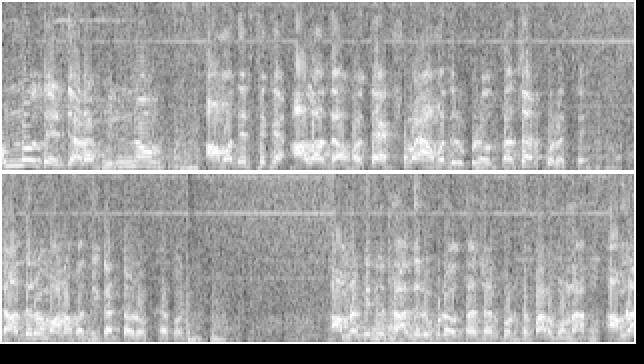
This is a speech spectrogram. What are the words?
অন্যদের যারা ভিন্ন আমাদের থেকে আলাদা, হয়তো একসময় আমাদের উপরে অত্যাচার করেছে, তাদেরও মানবাধিকারটা রক্ষা করি। আমরা কিন্তু তাদের উপরে অত্যাচার করতে পারব না। আমরা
